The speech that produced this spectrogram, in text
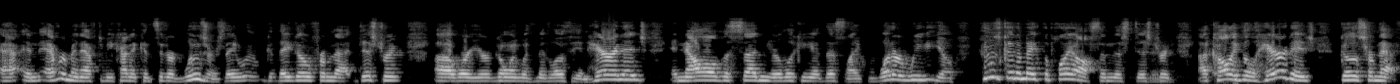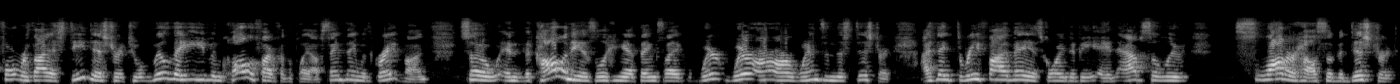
and Everman have to be kind of considered losers. They they go from that district uh, where you're going with Midlothian Heritage, and now all of a sudden you're looking at this like, what are we? You know, who's going to make the playoffs in this district? Uh, Colleyville Heritage goes from that Fort Worth ISD district to will they even qualify for the playoffs? Same thing with Grapevine. So, and the Colony is looking at things like where where are our wins in this district? I think three five A is going to be an absolute slaughterhouse of a district.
